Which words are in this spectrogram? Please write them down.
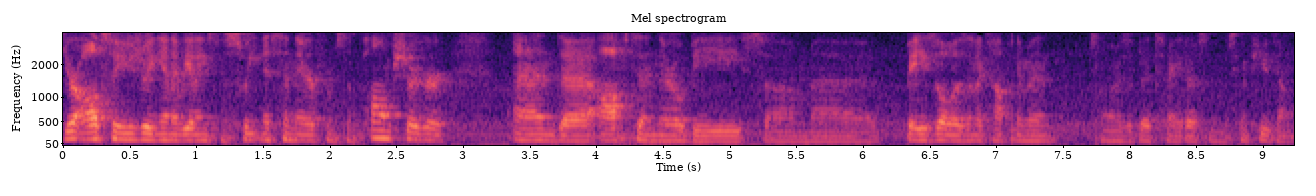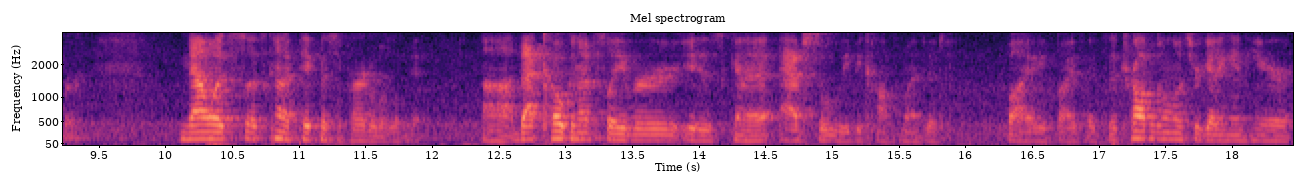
you're also usually going to be getting some sweetness in there from some palm sugar, and uh, often there will be some uh, basil as an accompaniment. Sometimes a bit of tomato, some, some cucumber. Now let's let's kind of pick this apart a little bit. Uh, that coconut flavor is going to absolutely be complemented by by the, the tropical notes you're getting in here.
